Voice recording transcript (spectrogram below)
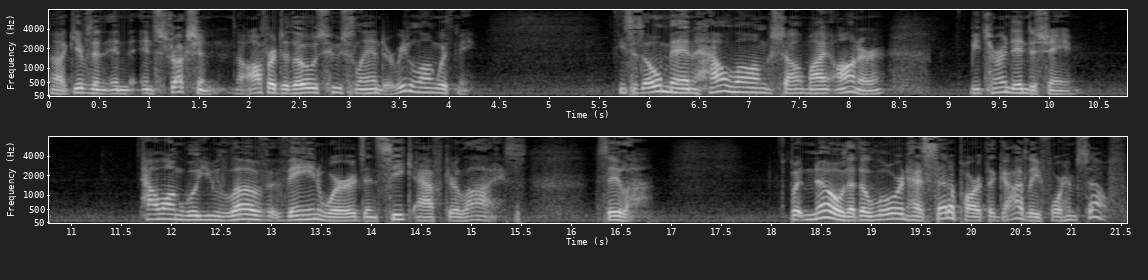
uh, gives an, an instruction offered to those who slander. Read along with me. He says, O men, how long shall my honor be turned into shame? How long will you love vain words and seek after lies? Selah. But know that the Lord has set apart the godly for himself.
